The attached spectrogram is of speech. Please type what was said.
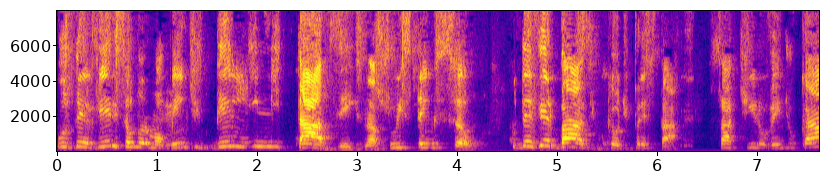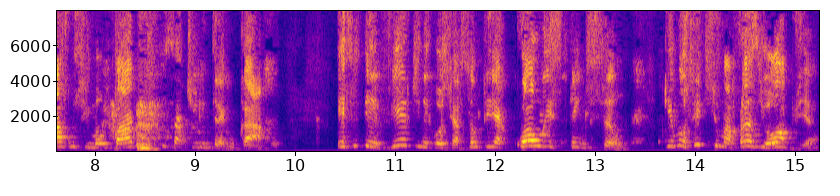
Os deveres são normalmente delimitáveis na sua extensão. O dever básico, que é o de prestar. Satiro vende o carro, Simão paga e Satiro entrega o carro esse dever de negociação teria qual extensão? Porque você disse uma frase óbvia.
